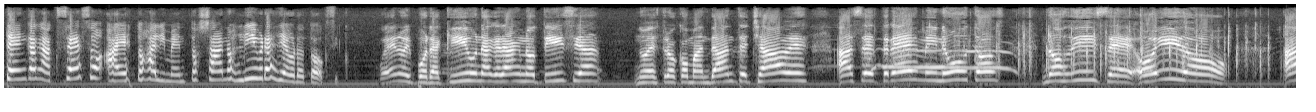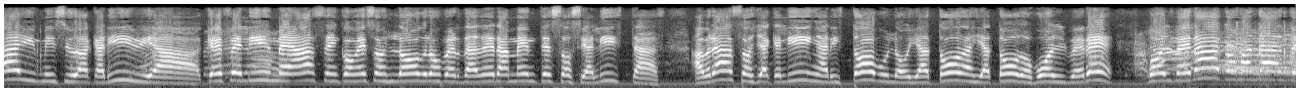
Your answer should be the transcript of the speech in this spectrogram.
tengan acceso a estos alimentos sanos libres de agrotóxicos. Bueno, y por aquí una gran noticia. Nuestro comandante Chávez hace tres minutos nos dice, oído, ay mi ciudad Caribia, qué feliz me hacen con esos logros verdaderamente socialistas. Abrazos, Jacqueline, Aristóbulo y a todas y a todos. Volveré, volverá, comandante.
